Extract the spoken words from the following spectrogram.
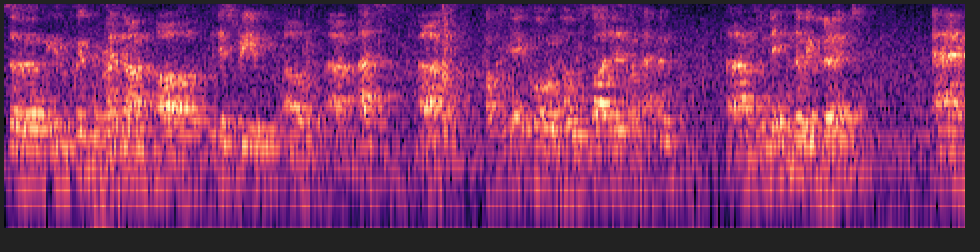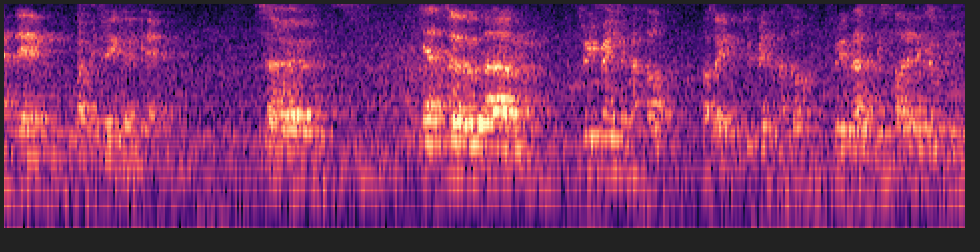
So we give a quick rundown of the history of um, us, um, Coptic how we started, what happened, um, some lessons that we've learned, and then what we're doing ahead. So, yeah, so um, three friends and myself, oh sorry, two friends and myself, three of us, we started a company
